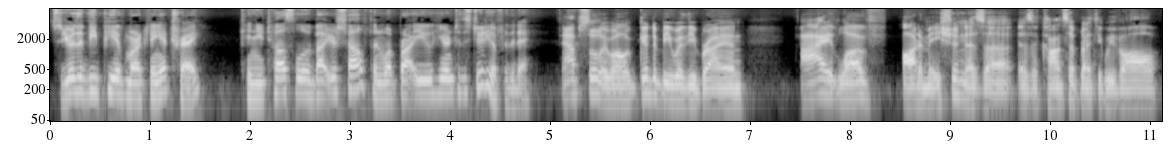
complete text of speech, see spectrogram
So, you're the VP of Marketing at Tray. Can you tell us a little about yourself and what brought you here into the studio for the day? Absolutely. Well, good to be with you, Brian. I love automation as a as a concept. I think we've all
